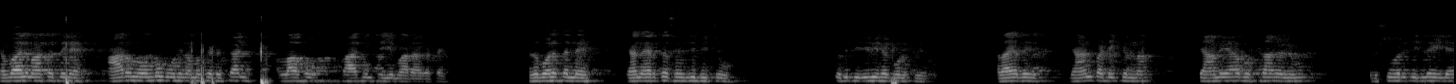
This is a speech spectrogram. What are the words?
ചവ്വാൽ മാസത്തിലെ ആറ് നോമ്പ് കൂടി നമുക്ക് എടുക്കാൻ അള്ളാഹു ഭാഗ്യം ചെയ്യുമാറാകട്ടെ. അതുപോലെ തന്നെ ഞാൻ നേരത്തെ സൂചിപ്പിച്ചു ഒരു പിരിവിനെ കുറിച്ച്. അതായത് ഞാൻ പഠിക്കുന്ന ജാമിയ ബുസ്താനിലും തൃശ്ശൂർ ജില്ലയിലെ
